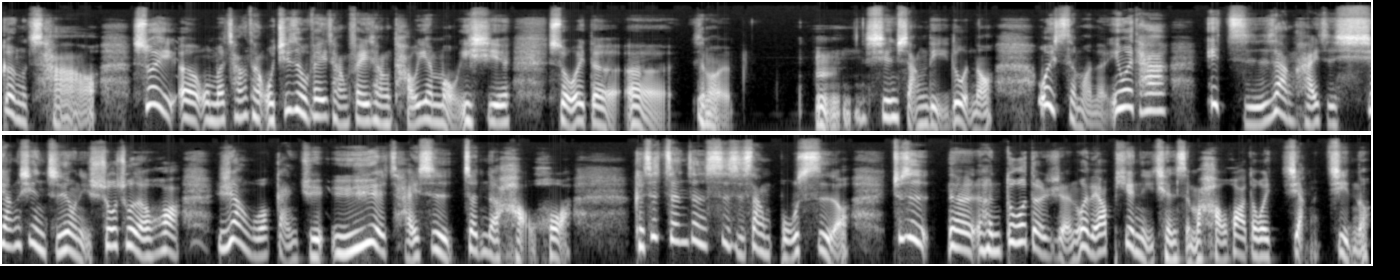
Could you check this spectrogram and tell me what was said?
更差哦。所以，呃，我们常常，我其实非常非常讨厌某一些所谓的呃什么。嗯，欣赏理论哦，为什么呢？因为他一直让孩子相信，只有你说出的话让我感觉愉悦才是真的好话。可是真正事实上不是哦，就是。那很多的人为了要骗你钱，什么好话都会讲尽哦。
